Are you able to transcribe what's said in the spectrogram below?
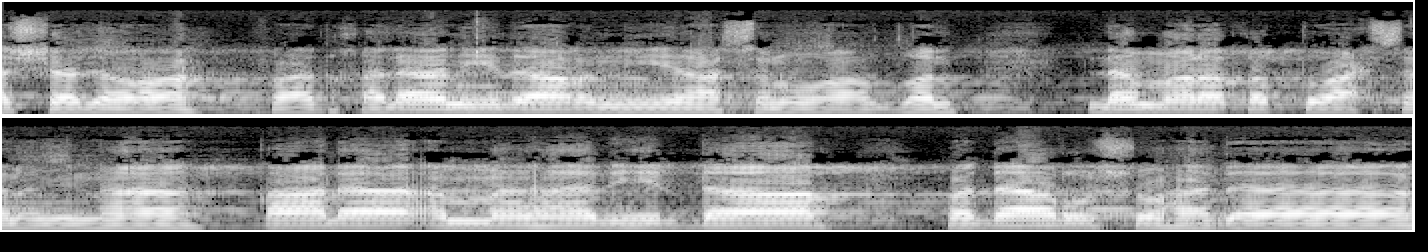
الشجرة فأدخلاني دارا هي أحسن وأفضل لم أر قط أحسن منها. قال أما هذه الدار فدار الشهداء.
